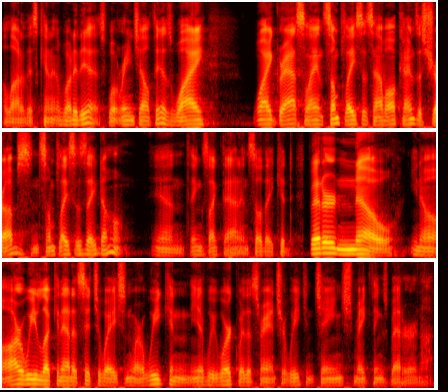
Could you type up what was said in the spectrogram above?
a lot of this kind of what it is, what range health is, why why grasslands Some places have all kinds of shrubs, and some places they don't, and things like that. And so they could better know, you know, are we looking at a situation where we can, if we work with this rancher, we can change, make things better or not.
